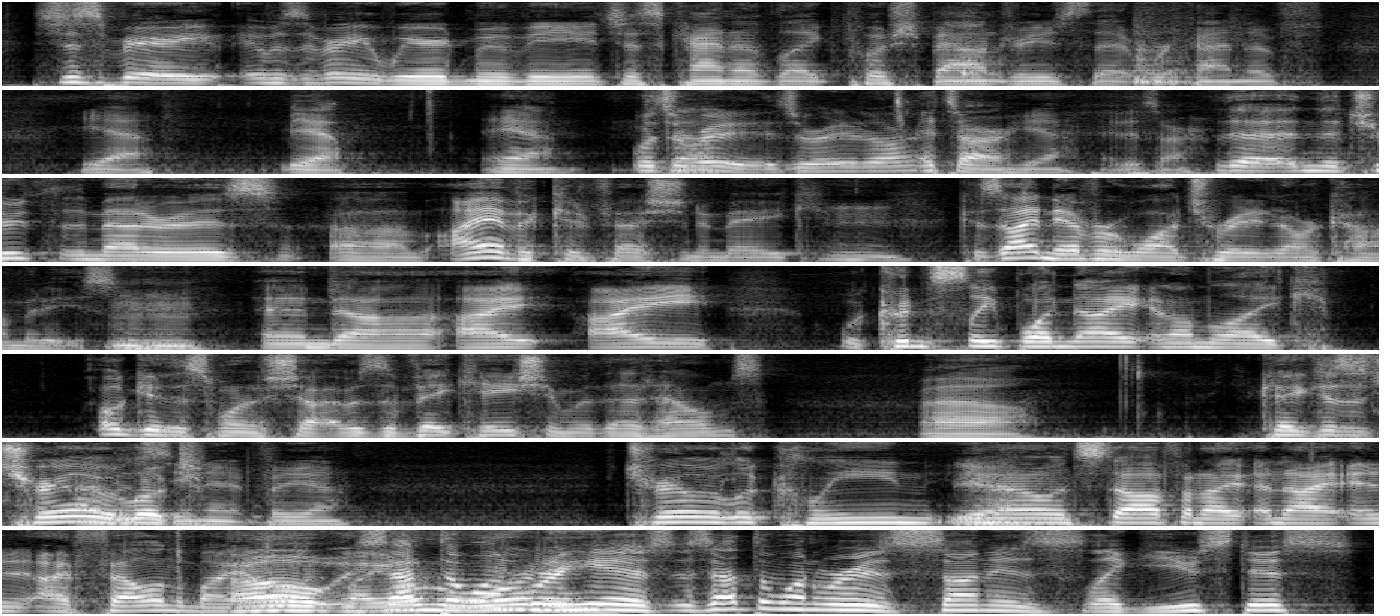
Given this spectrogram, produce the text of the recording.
It's just very. It was a very weird movie. It just kind of like pushed boundaries that were kind of, yeah, Yeah. Yeah. What's So- it rated? Is it rated R? It's R. Yeah, it is R. The, and the truth of the matter is, um, I have a confession to make because I never watch rated R comedies, Mhm. and uh, I I w- couldn't sleep one night, and I'm like, I'll give this one a shot. It was a Vacation with Ed Helms. Oh, Okay, because the trailer haven't looked seen it, but yeah. trailer looked clean, you Yeah. know, and stuff. And I and I and I fell into my Oh, own. my is that own the one where he is? Is that the one where his son is like Eustace?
